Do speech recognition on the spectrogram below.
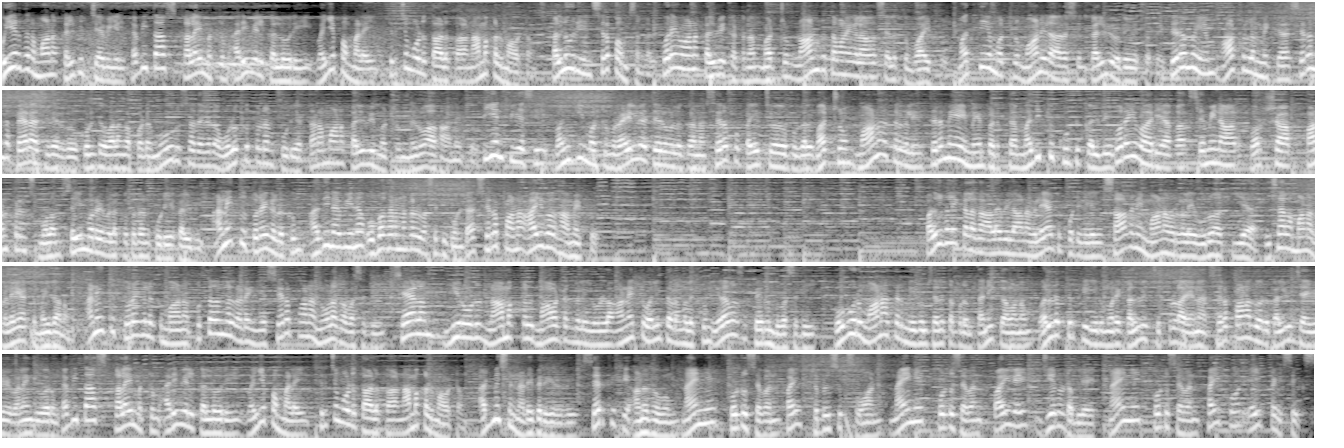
உயர்தரமான கல்வி சேவையில் கவிதாஸ் கலை மற்றும் அறிவியல் கல்லூரி வையப்பமலை திருச்செங்கோடு தாலுகா நாமக்கல் மாவட்டம். கல்லூரியின் சிறப்பம்சங்கள். குறைவான கல்வி கட்டணம் மற்றும் நான்கு தவணைகளாக செலுத்தும் வாய்ப்பு. மத்திய மற்றும் மாநில அரசின் கல்வி உதவித்தொகை திறமையும் ஆற்றலும் மிக்க சிறந்த பேராசிரியர்கள் கொண்டு வழங்கப்படும் நூறு சதவீத ஒழுக்கத்துடன் கூடிய தரமான கல்வி மற்றும் நிர்வாக அமைப்பு. டிஎன்பிஎஸ்சி வங்கி மற்றும் ரயில்வே தேர்வுகளுக்கான சிறப்பு பயிற்சி வகுப்புகள் மற்றும் மாணாக்கர்களின் திறமையை மேம்படுத்த மதிப்பு கூட்டு கல்வி துறை வாரியாக செமினார் ஒர்க் ஷாப் கான்பரன்ஸ் மூலம் செய்முறை விளக்கத்துடன் கூடிய கல்வி. அனைத்து துறைகளுக்கும் அதிநவீன உபகரணங்கள் வசதி கொண்ட சிறப்பான ஆய்வக அமைப்பு. பல்கலைக்கழக அளவிலான விளையாட்டுப் போட்டிகளில் சாதனை மாணவர்களை உருவாக்கிய விசாலமான விளையாட்டு மைதானம். அனைத்து துறைகளுக்குமான புத்தகங்கள் அடங்கிய சிறப்பான நூலக வசதி. சேலம் ஈரோடு நாமக்கல் மாவட்டங்களில் உள்ள அனைத்து வழித்தடங்களுக்கும் இலவச பேருந்து வசதி. ஒவ்வொரு மாணாக்கர் மீதும் செலுத்தப்படும் தனி கவனம் வருடத்திற்கு இருமுறை கல்வி சுற்றுலா என சிறப்பானது ஒரு கல்வி சேவை வழங்கி வரும் கவிதாஸ் கலை மற்றும் அறிவியல் கல்லூரி வையப்பமலை திருச்செங்கோடு தாலுகா நாமக்கல் மாவட்டம். அட்மிஷன் நடைபெறுகிறது. சேர்க்கைக்கு அணுகவும் nine eight four two seven five triple six one nine eight four two seven five eight zero double eight nine eight four two seven five four eight five six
